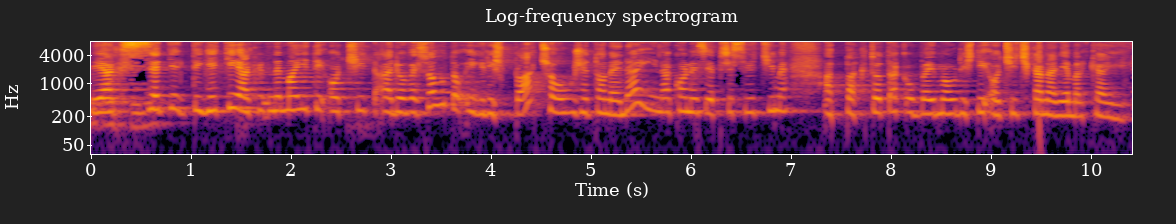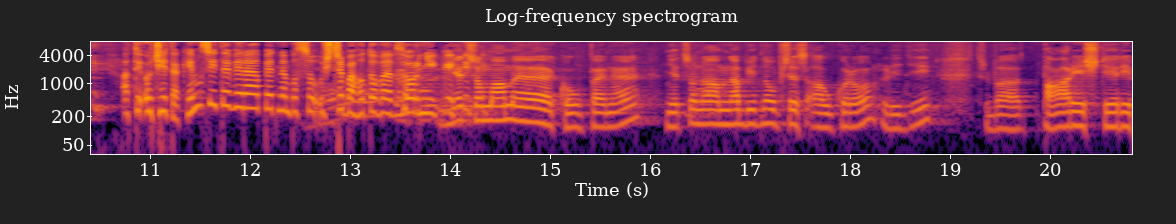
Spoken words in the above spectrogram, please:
jak se ty, ty děti, jak nemají ty oči a dovesou to, i když plačou, že to nedají, nakonec je přesvědčíme a pak to tak obejmou, když ty očička na ně mrkají. A ty oči taky musíte vyrábět, nebo jsou už třeba hotové vzorníky? Něco máme koupené, něco nám nabídnou přes Aukro lidi, třeba páry, čtyři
